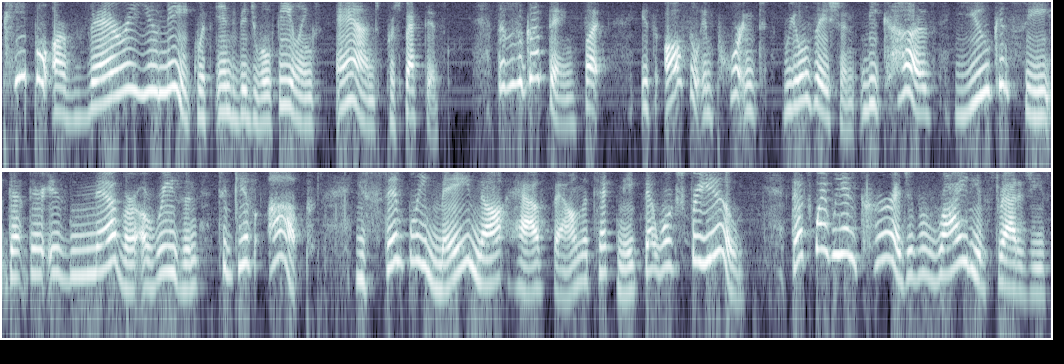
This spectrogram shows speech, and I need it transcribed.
People are very unique with individual feelings and perspectives. This is a good thing, but it's also important realization because you can see that there is never a reason to give up. You simply may not have found the technique that works for you. That's why we encourage a variety of strategies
